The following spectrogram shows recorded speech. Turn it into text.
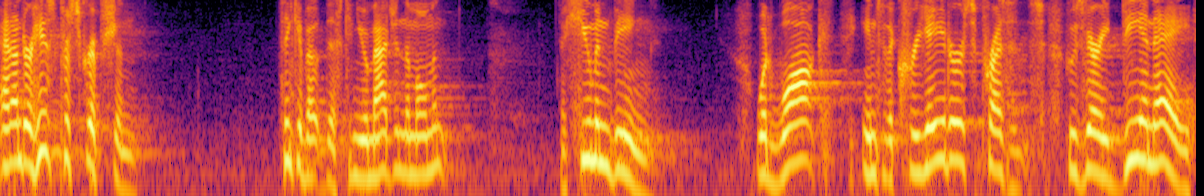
and under his prescription. Think about this. Can you imagine the moment? A human being would walk into the Creator's presence, whose very DNA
